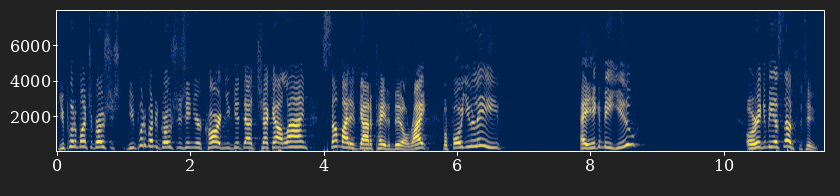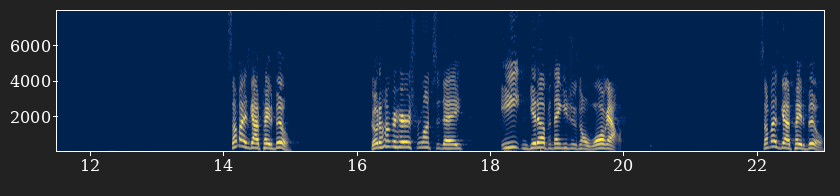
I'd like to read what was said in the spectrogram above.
You put a bunch of groceries, you put a bunch of groceries in your cart and you get that checkout line, somebody's got to pay the bill, right? Before you leave. Hey, it can be you, or it can be a substitute. Somebody's got to pay the bill. Go to Hungry Harris for lunch today, eat, and get up and think you're just going to walk out. Somebody's got to pay the bill.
